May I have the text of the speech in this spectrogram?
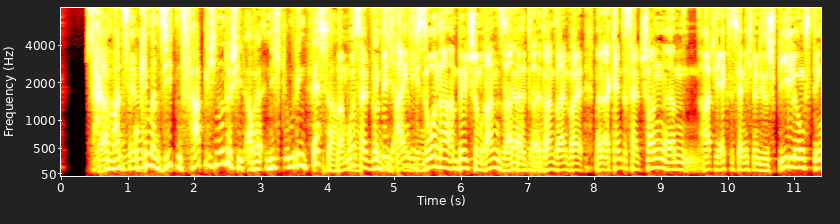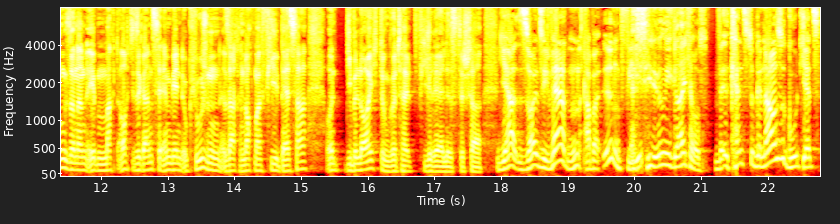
Ja, aber manche, hier. okay, man sieht einen farblichen Unterschied, aber nicht unbedingt besser. Man muss halt wirklich ich eigentlich also. so nah am Bildschirm ran Ja, äh, dr- dran sein, weil man erkennt es halt schon, ähm, RTX ist ja nicht nur dieses Spiegelungsding, sondern eben macht auch diese ganze Ambient Occlusion Sache noch mal viel besser und die Beleuchtung wird halt viel realistischer. Ja, soll sie werden, aber irgendwie Es sieht irgendwie gleich aus. kannst du genauso gut jetzt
